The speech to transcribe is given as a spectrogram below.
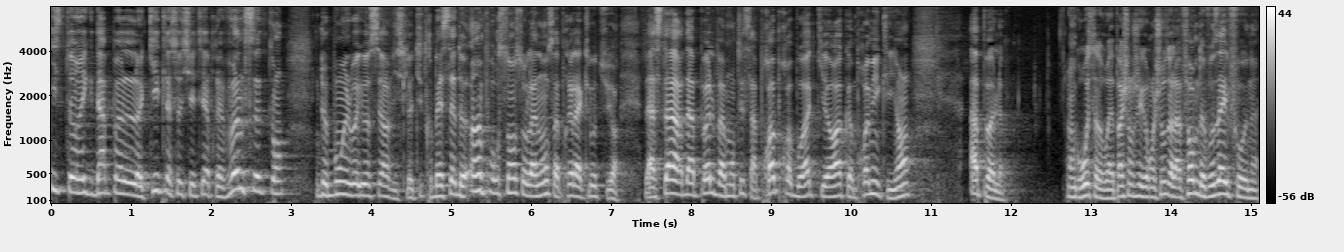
historique d'Apple, quitte la société après 27 ans de bons et loyaux services. Le titre baissait de 1% sur l'annonce après la clôture. La star d'Apple va monter sa propre boîte qui aura comme premier client Apple. En gros, ça ne devrait pas changer grand-chose à la forme de vos iPhones.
